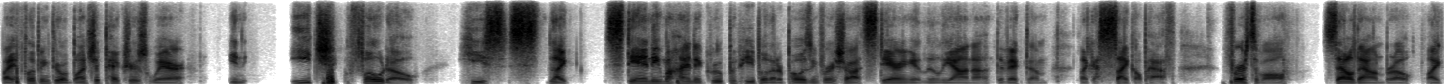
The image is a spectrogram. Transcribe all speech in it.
By flipping through a bunch of pictures where in each photo, he's like standing behind a group of people that are posing for a shot, staring at Liliana, the victim, like a psychopath. First of all, settle down, bro. Like,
